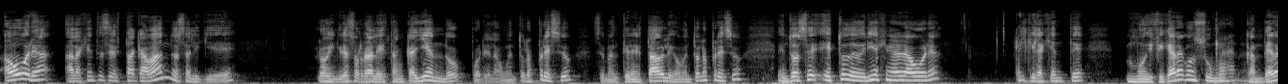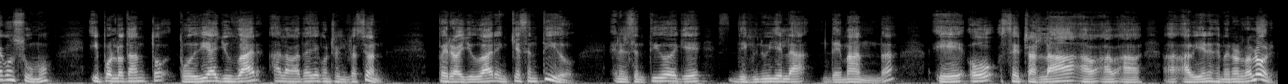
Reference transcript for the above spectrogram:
Ahora a la gente se le está acabando esa liquidez, los ingresos reales están cayendo por el aumento de los precios, se mantienen estables y aumentan los precios, entonces esto debería generar ahora el que la gente modificara consumo, Claro. cambiara consumo y por lo tanto podría ayudar a la batalla contra la inflación. Pero ayudar en qué sentido? En el sentido de que disminuye la demanda eh, o se traslada a, bienes de menor valor.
